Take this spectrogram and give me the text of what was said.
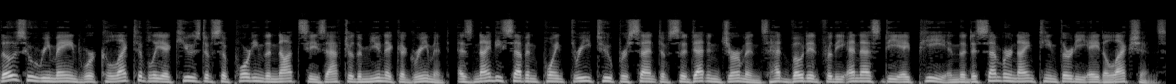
Those who remained were collectively accused of supporting the Nazis after the Munich Agreement, as 97.32% of Sudeten Germans had voted for the NSDAP in the December 1938 elections.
